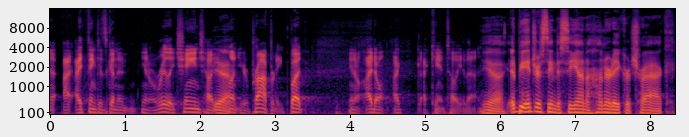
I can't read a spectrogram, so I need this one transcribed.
uh, I, I think is going to you know really change how you Yeah. hunt your property. But you know I don't I, I can't tell you that. Yeah, it'd be interesting to see on a hundred acre track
